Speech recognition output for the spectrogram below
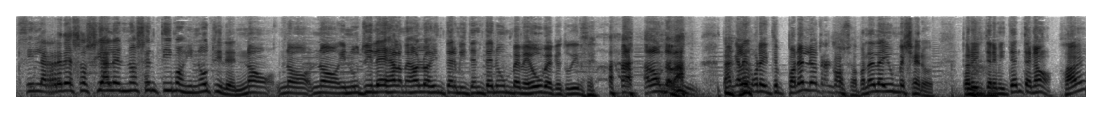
sin las redes sociales nos sentimos inútiles. No, no, no, inútiles a lo mejor los intermitentes en un BMW que tú dices, ¿a dónde va? ¿Para qué le ponéis? Ponerle otra cosa, ponerle ahí un mechero. Pero intermitente no, ¿sabes?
